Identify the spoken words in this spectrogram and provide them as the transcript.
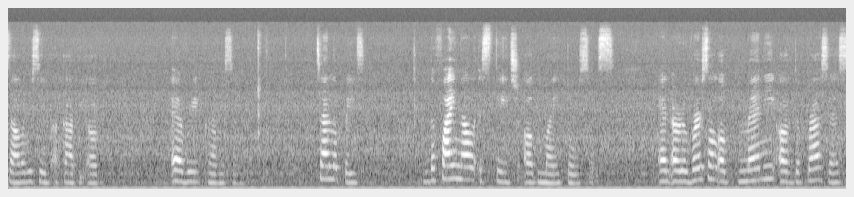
cell receives a copy of every chromosome. Telophase the final stage of mitosis, and a reversal of many of the process,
